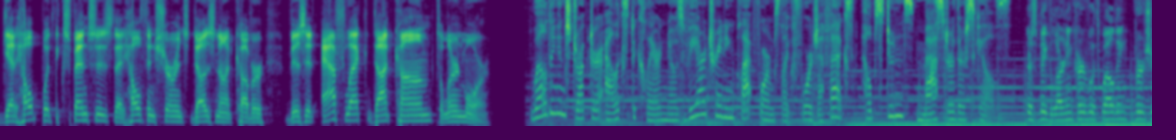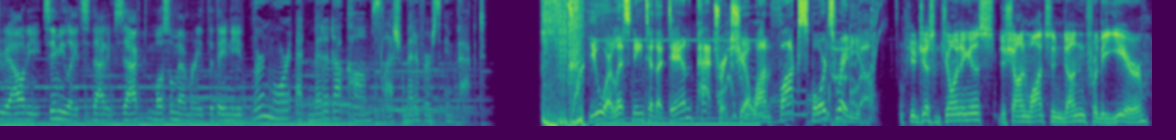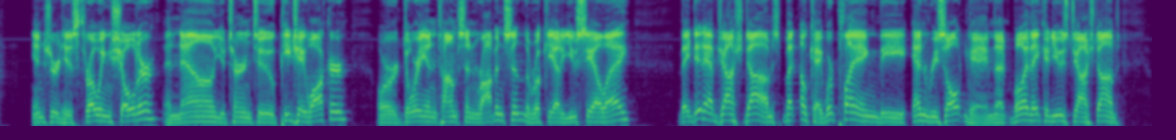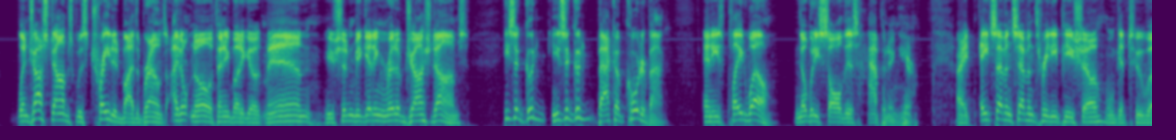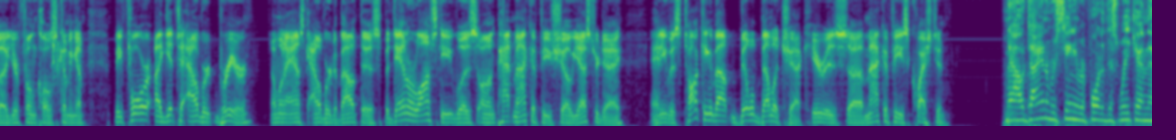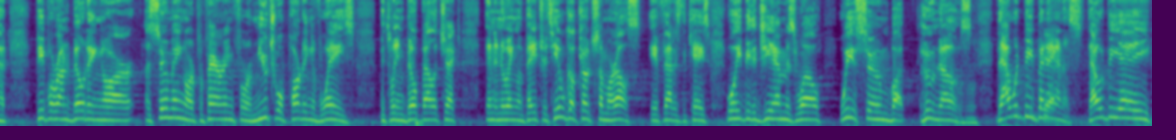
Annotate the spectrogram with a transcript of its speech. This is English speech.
Get help with expenses that health insurance does not cover. Visit aflac.com to learn more. Welding instructor Alex DeClaire knows VR training platforms like Forge FX help students master their skills. There's a big learning curve with welding. Virtual reality simulates that exact muscle memory that they need. Learn more at meta.com slash metaverse impact. You are listening to the Dan Patrick Show on Fox Sports Radio. If you're just joining us, Deshaun Watson done for the year, injured his throwing shoulder, and now you turn to PJ Walker or Dorian Thompson Robinson, the rookie out of UCLA. They did have Josh Dobbs, but okay, we're playing the end result game that, boy, they could use Josh Dobbs. When Josh Dobbs was traded by the Browns, I don't know if anybody goes, man, you shouldn't be getting rid of Josh Dobbs. He's a good, he's a good backup quarterback, and he's played well. Nobody saw this happening here. All right, 877 3DP show. We'll get to uh, your phone calls coming up. Before I get to Albert Breer, I want to ask Albert about this. But Dan Orlovsky was on Pat McAfee's show yesterday, and he was talking about Bill Belichick. Here is uh, McAfee's question. Now, Dianna Russini reported this weekend that people around the building are assuming or preparing for a mutual parting of ways between Bill Belichick and the New England Patriots. He will go coach somewhere else if that is the case. Will he be the GM as well? We assume, but who knows? Mm-hmm. That would be bananas. Yeah. That would be a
